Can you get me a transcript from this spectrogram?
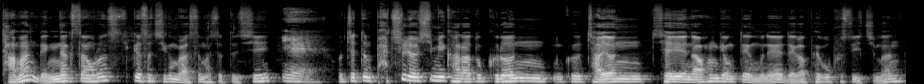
다만 맥락상으로는 스님께서 지금 말씀하셨듯이 예. 어쨌든 밭을 열심히 갈아도 그런 그 자연 재해나 환경 때문에 내가 배고플 수 있지만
